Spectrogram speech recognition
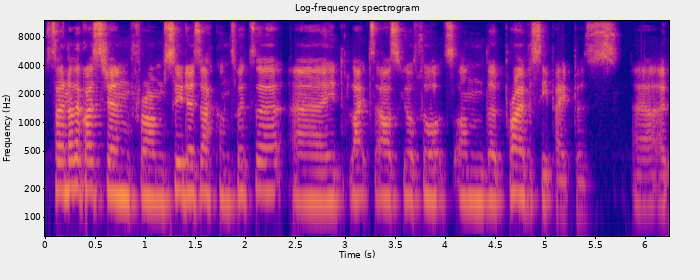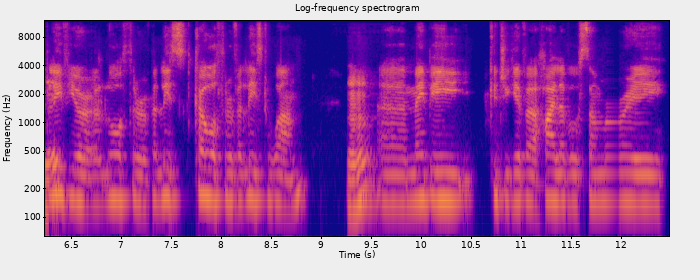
So another question from Sudozak on Twitter. Uh, he'd like to ask your thoughts on the privacy papers. Uh, I believe you're an author of at least co-author of at least one. Mm -hmm. uh, maybe could you give a high-level summary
